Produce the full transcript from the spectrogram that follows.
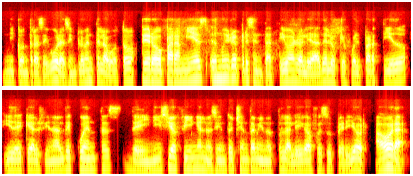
ni contra Segura, simplemente la votó. Pero para mí es, es muy representativo en realidad de lo que fue el partido y de que al final de cuentas, de inicio a fin, en los 180 minutos la liga fue superior. Ahora,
